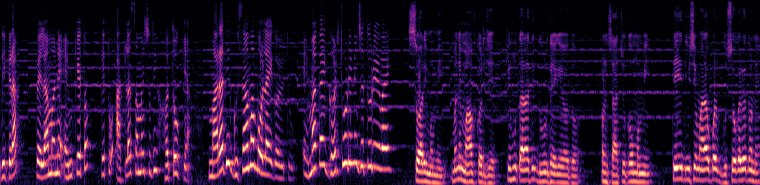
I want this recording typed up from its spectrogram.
દીકરા પહેલાં મને એમ કહેતો કે તું આટલા સમય સુધી હતો ક્યાં? મારાથી ગુસ્સામાં બોલાઈ ગયું તું. એમાં કાંઈ ઘર છોડીને જતું રહેવાય? Sorry mummy. મને માફ કરજે કે હું તારાથી દૂર થઈ ગયો હતો. પણ સાચું કહું મમ્મી તે દિવસે મારા ઉપર ગુસ્સો કર્યો હતો ને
